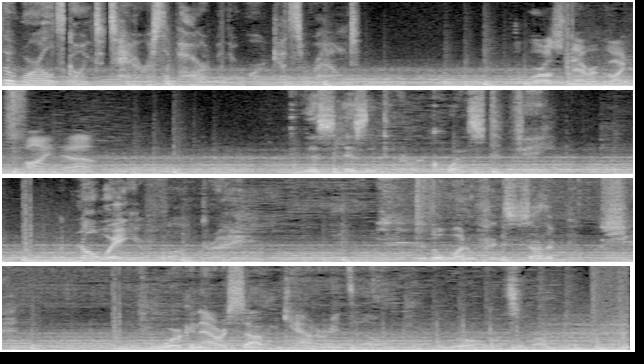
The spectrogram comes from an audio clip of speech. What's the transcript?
The world's going to tear us apart when the word gets around. The world's never going to find out. This isn't a request, V. But no way you're fucked, right? You're the one who fixes other people's shit. If you work in Arasaka counter intel, you're always fucked.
